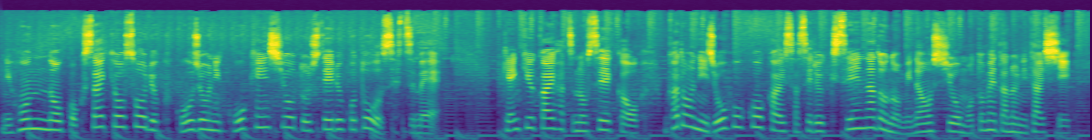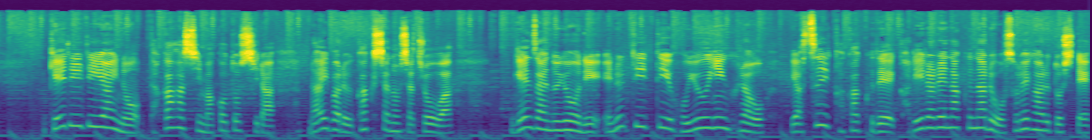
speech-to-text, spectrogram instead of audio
日本の国際競争力向上に貢献しようとしていることを説明。研究開発の成果を過度に情報公開させる規制などの見直しを求めたのに対し KDDI の高橋誠氏らライバル各社の社長は現在のように NTT 保有インフラを安い価格で借りられなくなる恐れがあるとして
